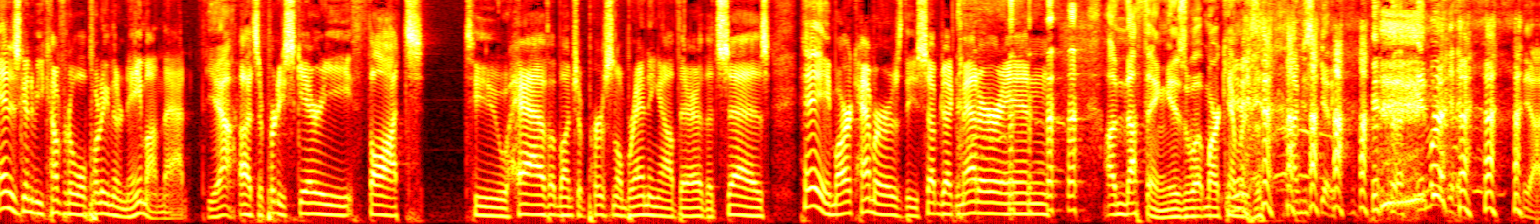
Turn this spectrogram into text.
and is going to be comfortable putting their name on that. Yeah. Uh, it's a pretty scary thought to have a bunch of personal branding out there that says, "Hey, Mark Hemmer is the subject matter in nothing is what Mark Hammer is. I'm just kidding. In marketing. Yeah.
